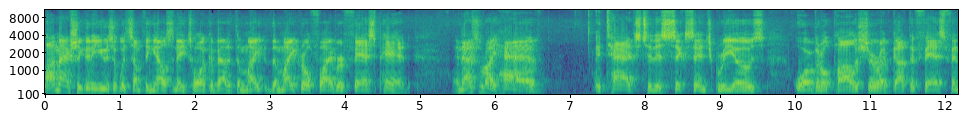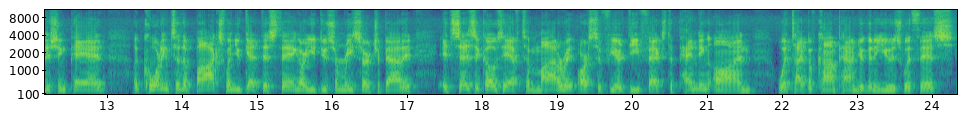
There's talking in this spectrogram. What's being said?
I'm actually going to use it with something else, and they talk about it, the, mi the microfiber fast pad. And that's what I have attached to this 6-inch Griot's orbital polisher. I've got the fast finishing pad. According to the box, when you get this thing or you do some research about it, it says it goes after moderate or severe defects depending on what type of compound you're going to use with this.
